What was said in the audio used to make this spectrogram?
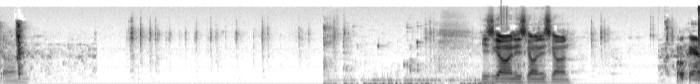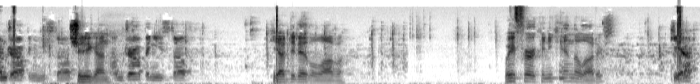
Go. He's going, he's going, he's going. Okay, I'm dropping you stuff. Shoot a gun. I'm dropping you stuff. You have to do the lava. Wait, Fur, can you can the ladders? Yeah.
